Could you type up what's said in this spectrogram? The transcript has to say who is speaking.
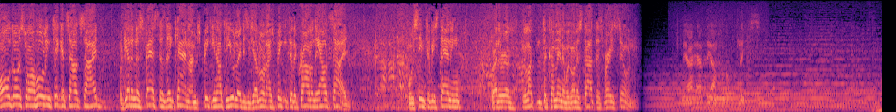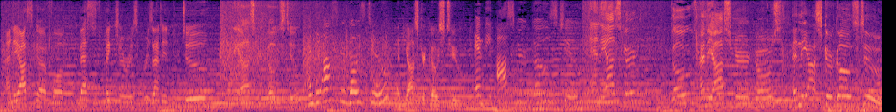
Speaker 1: all those who are holding tickets outside will get in as fast as they can. I'm speaking out to you, ladies and gentlemen. I'm speaking to the crowd on the outside, who seem to be standing rather reluctant to come in, and we're going to start this very soon.
Speaker 2: May I have the envelope, please?
Speaker 3: And the Oscar for Best Picture is presented to.
Speaker 4: And the Oscar goes to.
Speaker 5: And the Oscar goes to.
Speaker 6: And the Oscar goes to.
Speaker 7: And the Oscar goes to.
Speaker 4: And the Oscar goes.
Speaker 8: And the Oscar goes.
Speaker 9: And the Oscar goes to.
